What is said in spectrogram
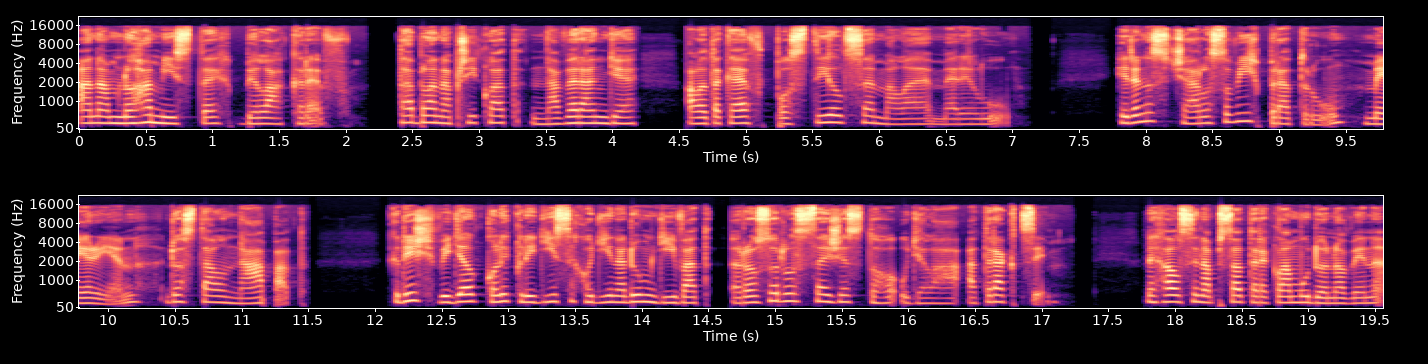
a na mnoha místech byla krev. Ta byla například na verandě, ale také v postýlce malé Mary Lou. Jeden z Charlesových bratrů, Marian, dostal nápad. Když viděl, kolik lidí se chodí na dům dívat, rozhodl se, že z toho udělá atrakci. Nechal si napsat reklamu do novin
